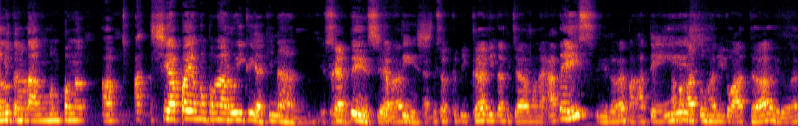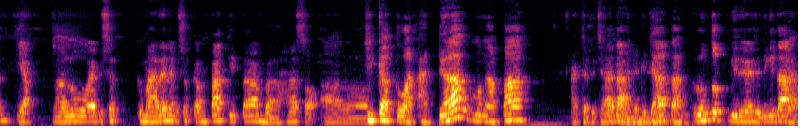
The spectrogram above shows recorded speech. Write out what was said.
Lalu kita tentang mempeng- ah, siapa yang mempengaruhi keyakinan. Gitu. skeptis ya kan? Skeptis. episode ketiga kita bicara mengenai ateis gitu kan Tentang ateis. apakah Tuhan itu ada gitu kan Ya. lalu episode kemarin episode keempat kita bahas soal Jika Tuhan ada, mengapa ada kejahatan ada kejahatan? runtut gitu ya jadi kita Ya.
